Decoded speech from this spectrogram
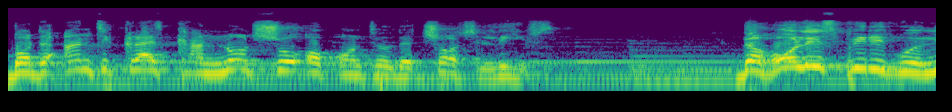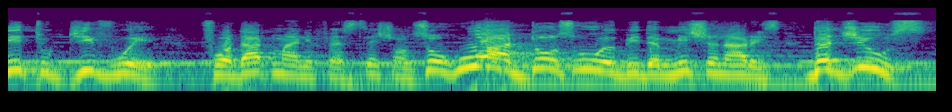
But the antichrist cannot show up until the church leaves the Holy Spirit will need to give way for that manifestation. So who are those who will be the missionaries? The Jews.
